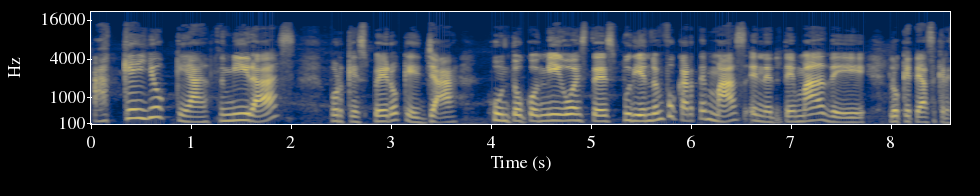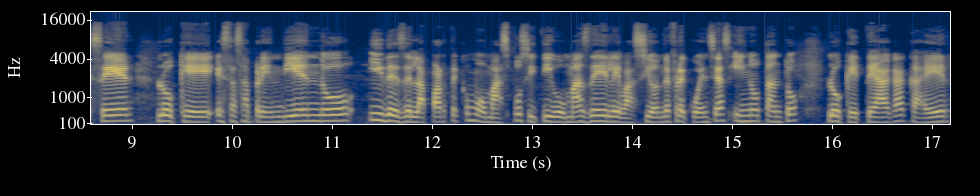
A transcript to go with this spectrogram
aquello que admiras, porque espero que ya junto conmigo estés pudiendo enfocarte más en el tema de lo que te hace crecer, lo que estás aprendiendo y desde la parte como más positivo, más de elevación de frecuencias y no tanto lo que te haga caer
